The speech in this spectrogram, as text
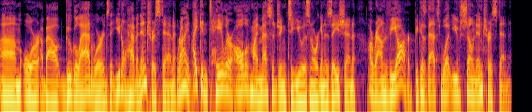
Um, or about Google AdWords that you don't have an interest in, Right. I can tailor all of my messaging to you as an organization around VR because that's what you've shown interest in.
